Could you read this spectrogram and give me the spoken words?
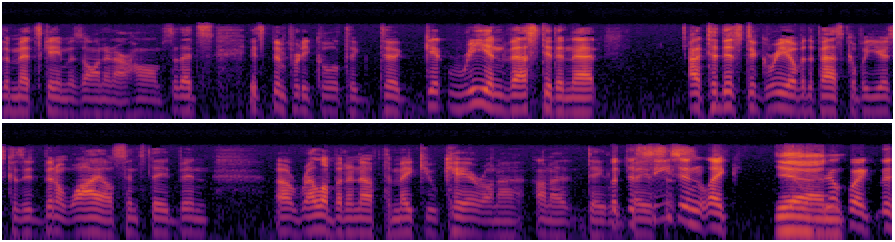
the Mets game is on in our home. So that's it's been pretty cool to to get reinvested in that uh, to this degree over the past couple of years because it's been a while since they'd been uh, relevant enough to make you care on a on a daily basis. but the basis. season, like yeah, real quick, the,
